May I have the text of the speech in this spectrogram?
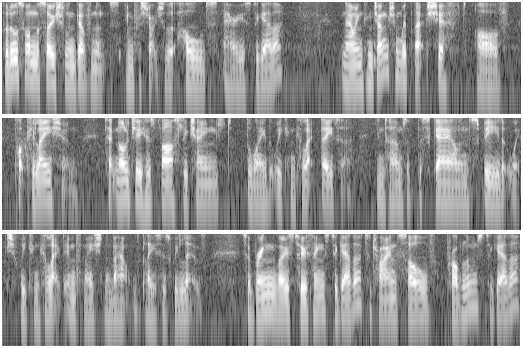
but also on the social and governance infrastructure that holds areas together. Now, in conjunction with that shift of population, technology has vastly changed the way that we can collect data in terms of the scale and speed at which we can collect information about the places we live. So bringing those two things together to try and solve problems together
